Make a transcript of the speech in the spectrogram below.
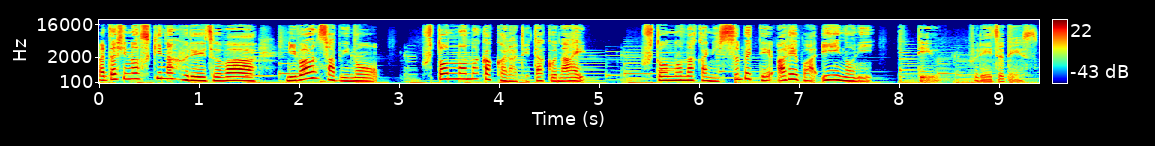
私の好きなフレーズは、2番サビの、布団の中から出たくない。布団の中に全てあればいいのにっていうフレーズです。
